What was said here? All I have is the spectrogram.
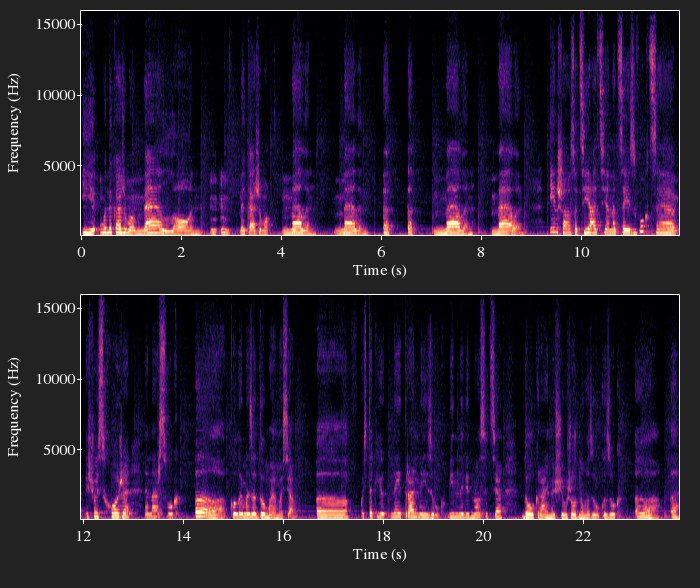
І ми не кажемо. М-м. Ми кажемо melon, melon, е, е, melon, melon. Інша асоціація на цей звук це щось схоже на наш звук е, коли ми задумуємося. Е, ось такий от нейтральний звук. Він не відноситься до крайнощів жодного звуку. Звук е, е,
